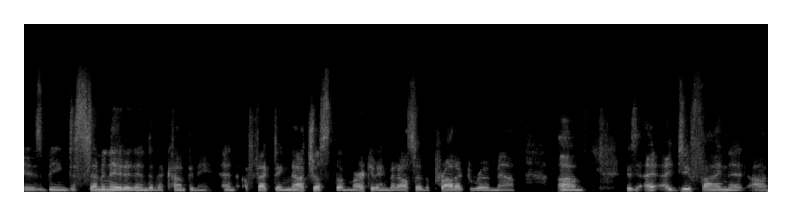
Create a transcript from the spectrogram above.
is being disseminated into the company and affecting not just the marketing, but also the product roadmap. Um, because I, I do find that uh,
